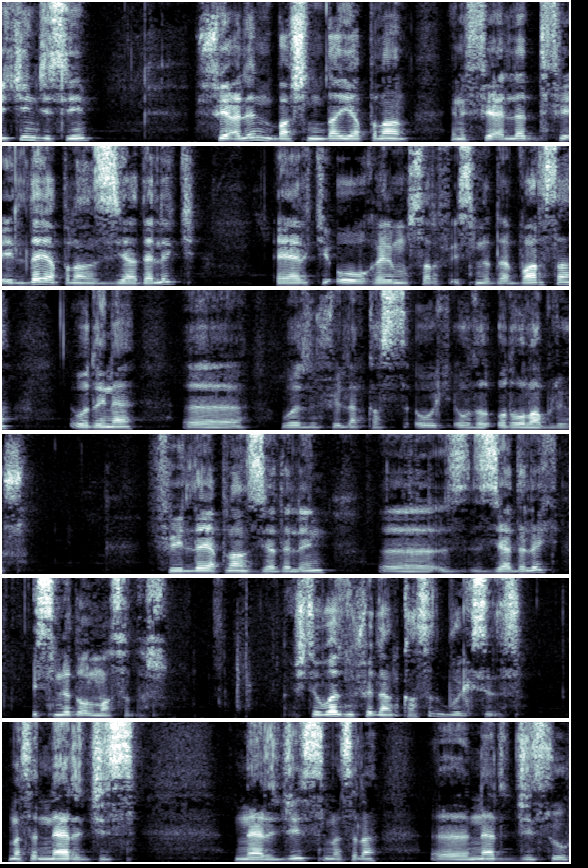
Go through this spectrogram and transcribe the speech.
İkincisi fiilin başında yapılan yani fiille, fiilde yapılan ziyadelik eğer ki o gayrimusarif isminde de varsa o da yine e, vezin fiilden kast, o, o, da, o da olabiliyor. Fiilde yapılan ziyadeliğin e, ziyadelik isimde de olmasıdır. İşte vezin fiilden kasıt bu ikisidir. Mesela nercis nercis mesela e, nercisu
